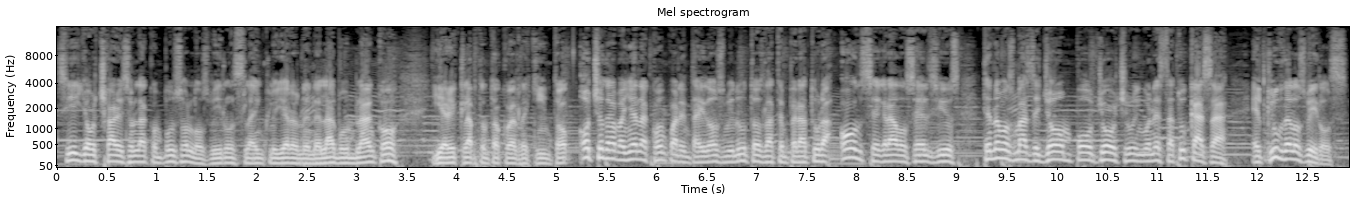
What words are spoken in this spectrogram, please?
sí, George Harrison la compuso, los Beatles la incluyeron en el álbum blanco y Eric Clapton tocó el requinto. 8 de la mañana con 42 minutos, la temperatura 11 grados Celsius, tenemos Más de John, Paul, George, Ringo en esta tu casa, el Club de los Beatles.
